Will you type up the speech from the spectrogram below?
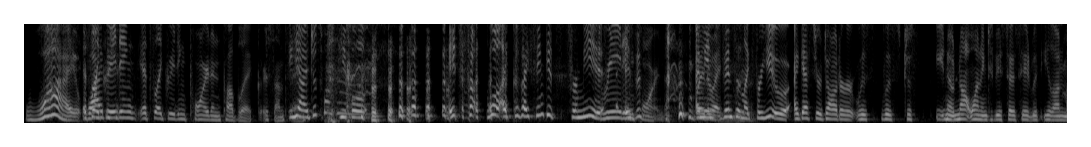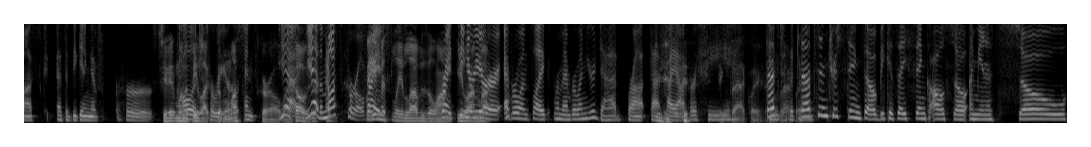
why? It's Why like the sh- reading. It's like reading porn in public or something. Yeah, I just want people. it felt well because I think it's for me. It's. Reading is this, porn. I mean, way. Vincent, like for you, I guess your daughter was was just you know not wanting to be associated with Elon Musk at the beginning of her. She didn't want to college be like career. the Musk and, girl. Yeah, like, oh, yeah, the ev- Musk girl. Right. Famously loves Elon. Right, senior Elon year, Musk. everyone's like, "Remember when your dad brought that biography?" Exactly. That's exactly. that's interesting though because I think also I mean it's so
